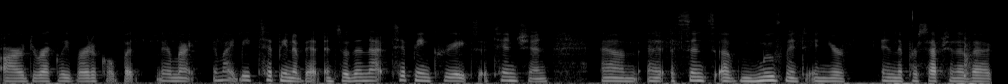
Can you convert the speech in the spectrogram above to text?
are directly vertical but there might it might be tipping a bit. And so then that tipping creates a tension um, a, a sense of movement in your in the perception of the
